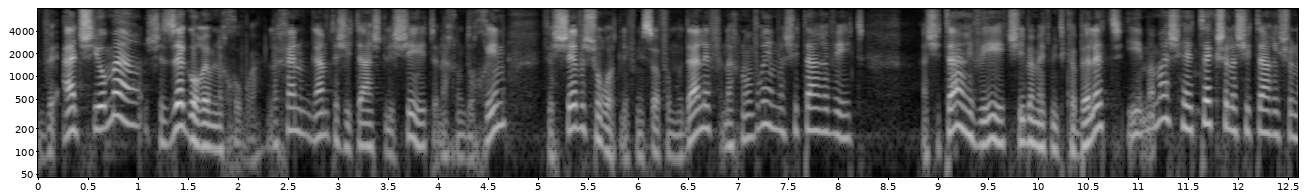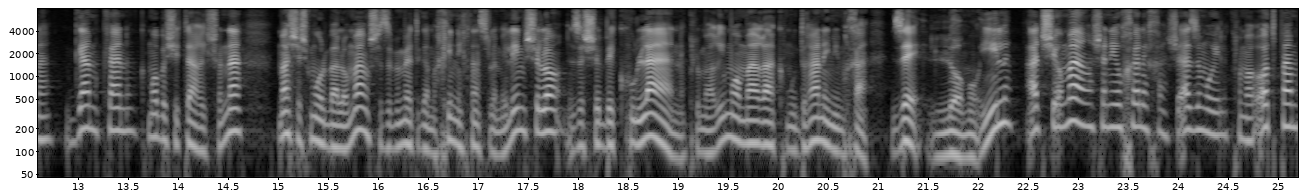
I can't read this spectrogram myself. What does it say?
ועד שיאמר שזה גורם לחומרה. לכן גם את השיטה השלישית אנחנו דוחים, ושבע שורות לפני סוף עמוד א', אנחנו עוברים לשיטה הרביעית. השיטה הרביעית, שהיא באמת מתקבלת, היא ממש העתק של השיטה הראשונה. גם כאן, כמו בשיטה הראשונה, מה ששמואל בא לומר, שזה באמת גם הכי נכנס למילים שלו, זה שבכולן, כלומר, אם הוא אמר רק מודרני ממך, זה לא מועיל, עד שיאמר שאני אוכל לך, שאז זה מועיל. כלומר, עוד פעם,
